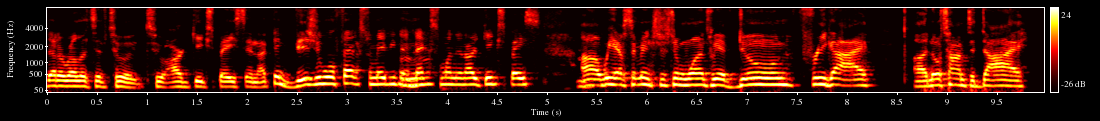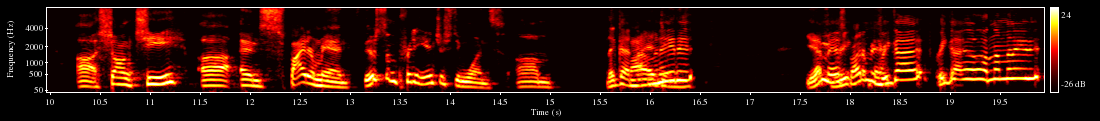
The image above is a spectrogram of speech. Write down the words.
that are relative to to our geek space, and I think visual effects were maybe the mm-hmm. next one in our geek space. Uh, mm-hmm. we have some interesting ones. We have Dune, Free Guy, uh, No Time to Die, uh, Shang Chi, and Spider Man. There's some pretty interesting ones. Um, they got nominated. Yeah, man, Spider Man. Free Guy, Free Guy nominated.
